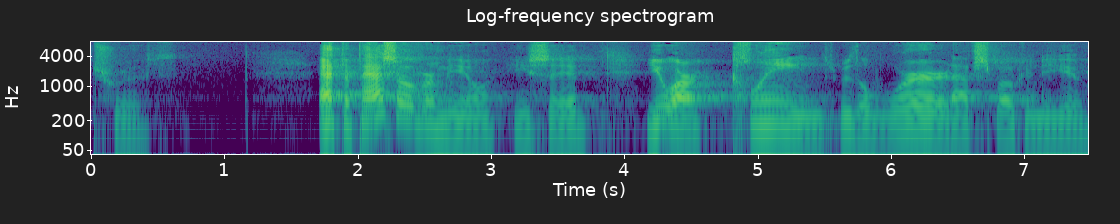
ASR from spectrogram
truth. At the Passover meal, he said, You are clean through the word I've spoken to you.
